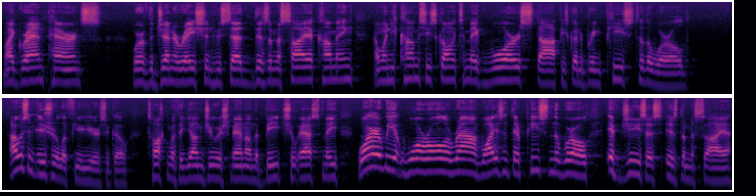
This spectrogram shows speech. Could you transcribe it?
my grandparents were of the generation who said there's a Messiah coming, and when he comes, he's going to make wars stop, he's going to bring peace to the world. I was in Israel a few years ago talking with a young Jewish man on the beach who asked me, Why are we at war all around? Why isn't there peace in the world if Jesus is the Messiah?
